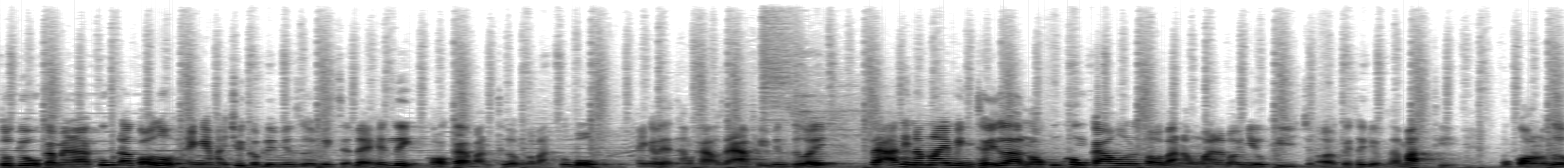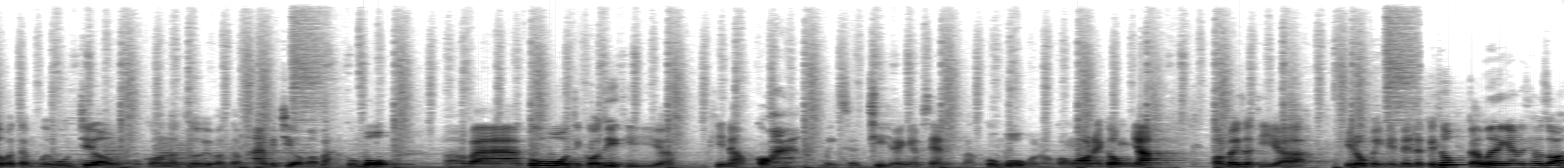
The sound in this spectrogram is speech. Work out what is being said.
Tokyo Camera cũng đã có rồi. Anh em hãy truy cập lên bên dưới mình sẽ để hết link có cả bản thường và bản combo. Anh em có thể tham khảo giá phía bên dưới. Giá thì năm nay mình thấy là nó cũng không cao hơn so với bản ong máy là bao nhiêu. Khi ở cái thời điểm ra mắt thì một con nó rơi vào tầm 14 triệu một con là rơi vào tầm 20 triệu ở bản combo. À, và combo thì có gì thì khi nào có hàng mình sẽ chỉ cho anh em xem là combo của nó có ngon hay không nhá còn bây giờ thì uh, video mình đến đây là kết thúc. Cảm ơn anh em đã theo dõi.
